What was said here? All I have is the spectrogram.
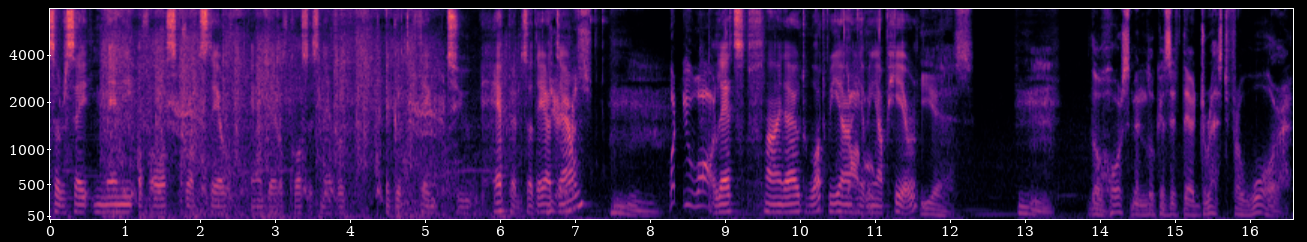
so to say, many of our squads there, and that, of course, is never a good thing to happen. So they are down. Yes? What you want? Let's find out what we are having up here. Yes. Hmm. The horsemen look as if they're dressed for war.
